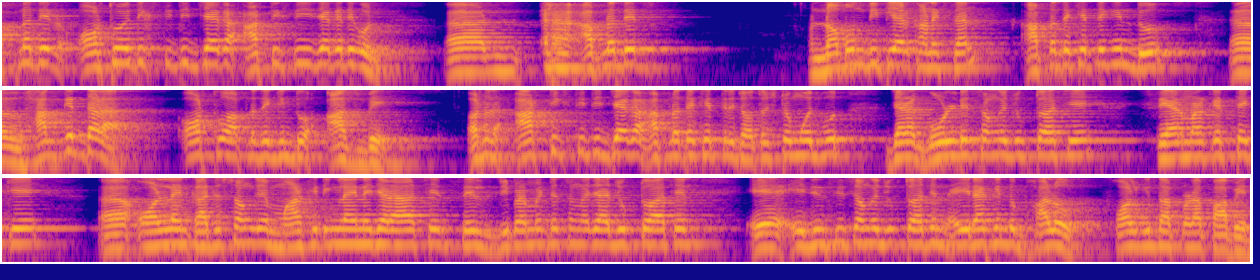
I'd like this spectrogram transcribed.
আপনাদের অর্থনৈতিক স্থিতির জায়গা, আর্থিক স্থিতির জায়গা দেখুন আপনাদের নবম, দ্বিতীয়ার কানেকশান আপনাদের ক্ষেত্রে কিন্তু ভাগ্যের দ্বারা অর্থ আপনাদের কিন্তু আসবে। অর্থাৎ আর্থিক স্থিতির জায়গা আপনাদের ক্ষেত্রে যথেষ্ট মজবুত। যারা গোল্ডের সঙ্গে যুক্ত আছে শেয়ার মার্কেট থেকে অনলাইন কাজের সঙ্গে মার্কেটিং লাইনে যারা আছেন সেলস ডিপার্টমেন্টের সঙ্গে যারা যুক্ত আছেন এজেন্সির সঙ্গে যুক্ত আছেন, এরা কিন্তু ভালো ফল কিন্তু আপনারা পাবেন।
